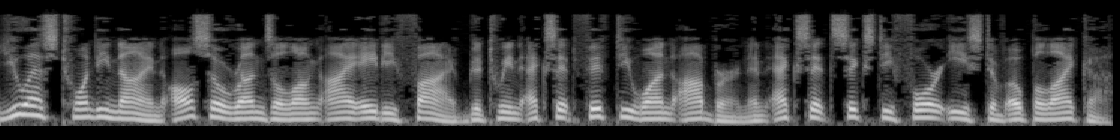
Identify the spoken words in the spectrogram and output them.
US 29 also runs along I-85 between exit 51 Auburn and exit 64 east of Opelika.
